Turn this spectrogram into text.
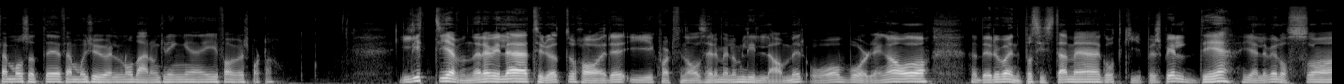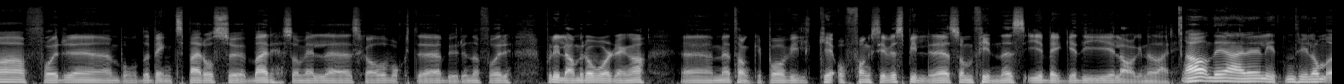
75-25 eller noe der omkring i favør Sparta. Litt jevnere vil jeg tro at du har det i kvartfinaleserien mellom Lillehammer og Vålerenga. Og det du var inne på sist her med godt keeperspill, det gjelder vel også for eh, både Bengtsberg og Søberg, som vel eh, skal vokte burene for, for Lillehammer og Vålerenga. Eh, med tanke på hvilke offensive spillere som finnes i begge de lagene der. Ja, det er liten tvil om.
